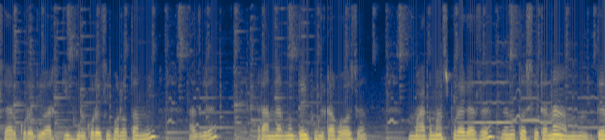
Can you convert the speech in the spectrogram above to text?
শেয়ার করে দিও। আর কি ভুল করেছি বলো তো আমি? আজকে রান্নার মধ্যেই ভুলটা হয়েছে। মাঘ মাস পড়ে গেছে, জানো তো, সেটা না আমাদের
